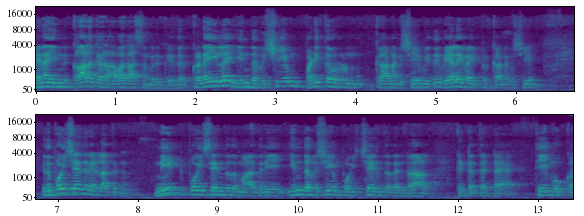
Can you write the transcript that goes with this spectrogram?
ஏன்னா இந்த கால அவகாசம் இருக்குது இதற்கிடையில் இந்த விஷயம் படித்தவர்களுக்கான விஷயம் இது வேலை வாய்ப்பிற்கான விஷயம். இது போய் சேர்ந்துடும் எல்லாத்துக்கும். நீட் போய் சேர்ந்தது மாதிரி இந்த விஷயம் போய் சேர்ந்ததென்றால் கிட்டத்தட்ட திமுக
